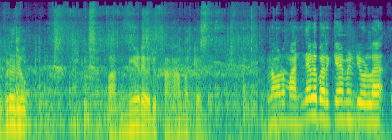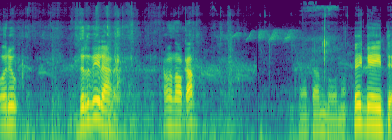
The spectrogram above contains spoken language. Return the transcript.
ഇവിടെ ഒരു പന്നിയുടെ ഒരു ഫാമൊക്കെ ഉണ്ട്. നമ്മൾ മഞ്ഞൾ പറിക്കാൻ വേണ്ടിയുള്ള ഒരു ധൃതിയിലാണ്. നമുക്ക് നോക്കാം. ഗേറ്റ്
